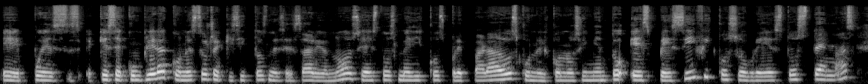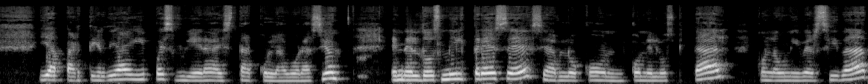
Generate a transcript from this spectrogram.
eh, pues que se cumpliera con estos requisitos necesarios, ¿no? O sea, estos médicos preparados con el conocimiento específico sobre estos temas y a partir de ahí, pues hubiera esta colaboración. En el 2013 se habló con, con el hospital, con la universidad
